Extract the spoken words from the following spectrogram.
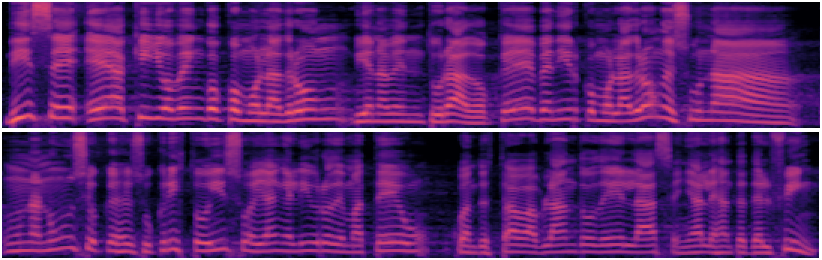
dice, he aquí yo vengo como ladrón bienaventurado. ¿Qué venir como ladrón? Es una, un anuncio que Jesucristo hizo allá en el libro de Mateo cuando estaba hablando de las señales antes del fin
